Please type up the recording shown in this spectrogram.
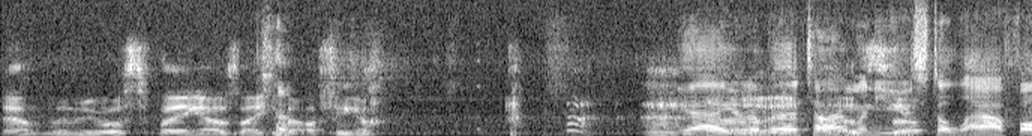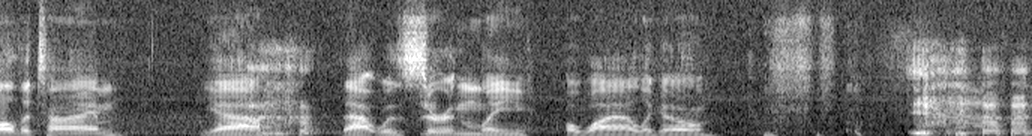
then when we was playing. I was like laughing. Yeah, you remember that time when you so, used to laugh all the time? Yeah, that was certainly a while ago. yeah.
